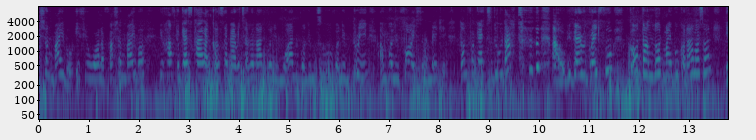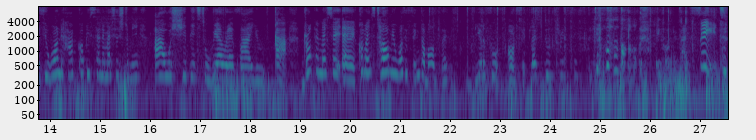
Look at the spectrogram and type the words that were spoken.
fashion bible. If you want a fashion bible you have to get style and concept by Rita Roland volume 1 volume 2 volume 3 and volume 4 is in the making. Don't forget to do that. I will be very grateful. Go download my book on amazon. If you want the hard copy send a message to me. I will ship it to wherever you are. Drop a message uh, comment. Tell me what you think about the beautiful outfit. Let's do 360 I hope you guys see it.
